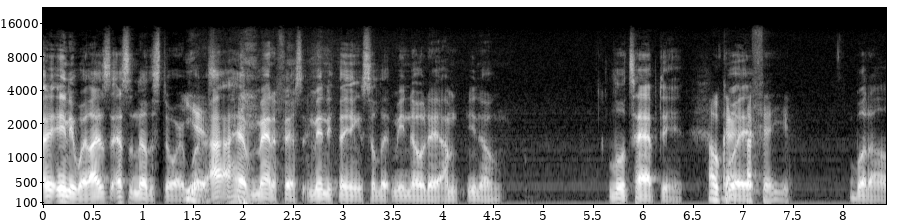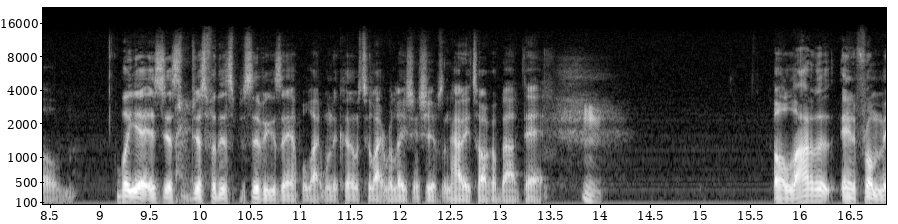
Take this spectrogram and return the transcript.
uh, anyway, that's, that's another story. Yes. But I, I have manifested many things to let me know that I'm, you know, a little tapped in. Okay, but, I feel you. But um, but yeah, it's just just for this specific example, like when it comes to like relationships and how they talk about that. Mm. A lot of the, and from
